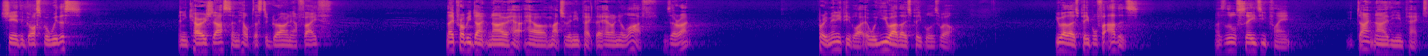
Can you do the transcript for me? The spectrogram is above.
shared the gospel with us and encouraged us and helped us to grow in our faith. They probably don't know how, how much of an impact they had on your life. Is that right? Probably many people like that. Well, you are those people as well. You are those people for others. Those little seeds you plant. You don't know the impact.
